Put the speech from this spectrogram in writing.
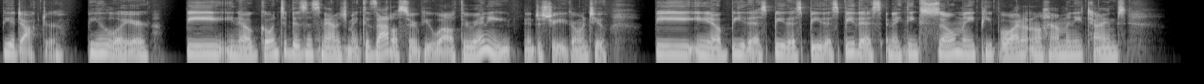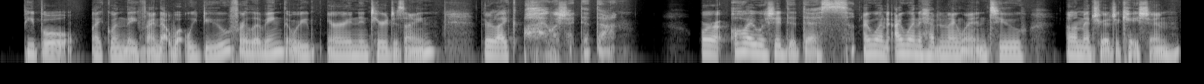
be a doctor, be a lawyer, be, you know, go into business management because that'll serve you well through any industry you go into. Be, you know, be this, be this, be this, be this. And I think so many people, I don't know how many times people like when they find out what we do for a living that we are in interior design, they're like, "Oh, I wish I did that." or oh, I wish I did this. I went I went ahead and I went into elementary education,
